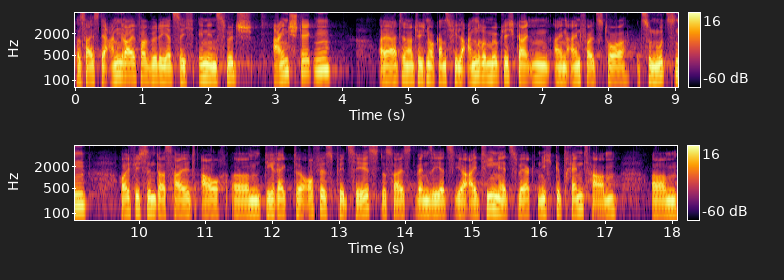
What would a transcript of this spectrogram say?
Das heißt, der Angreifer würde jetzt sich in den Switch einstecken. Er hatte natürlich noch ganz viele andere Möglichkeiten, ein Einfallstor zu nutzen. Häufig sind das halt auch ähm, direkte Office-PCs. Das heißt, wenn Sie jetzt Ihr IT-Netzwerk nicht getrennt haben ähm,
